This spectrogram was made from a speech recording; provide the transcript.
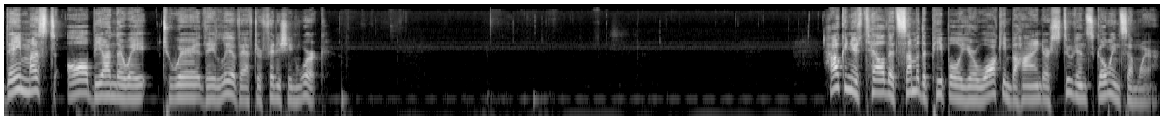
They must all be on their way to where they live after finishing work. How can you tell that some of the people you're walking behind are students going somewhere?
